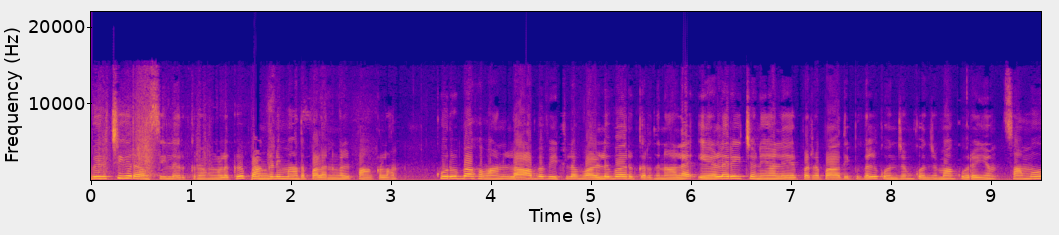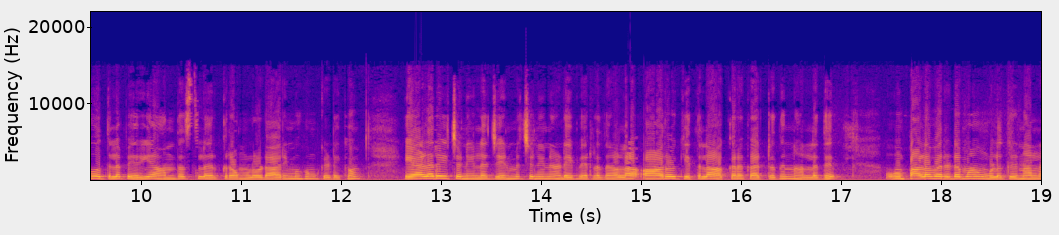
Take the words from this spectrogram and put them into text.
விருச்சிக ராசியில் இருக்கிறவங்களுக்கு பங்குனி மாத பலன்கள் பார்க்கலாம். குரு பகவான் லாப வீட்டில் வலுவாக இருக்கிறதுனால ஏழரை சனியால் ஏற்படுற பாதிப்புகள் கொஞ்சம் கொஞ்சமாக குறையும். சமூகத்தில் பெரிய அந்தஸ்தில் இருக்கிறவங்களோட அறிமுகம் கிடைக்கும். ஏழரை சனியில் ஜென்மச்சனி நடைபெறதுனால ஆரோக்கியத்தில் அக்கறை காட்டுறது நல்லது. பல வருடமாக உங்களுக்கு நல்ல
